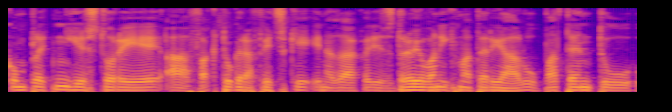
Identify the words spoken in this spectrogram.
kompletní historii a faktograficky i na základě zdrojovaných materiálů, patentů,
